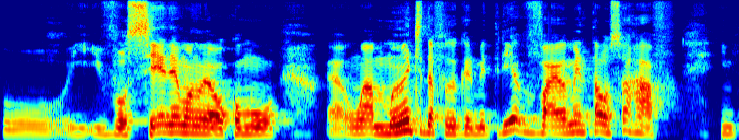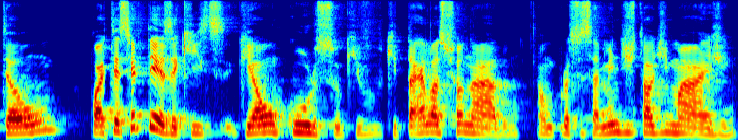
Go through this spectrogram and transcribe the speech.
O, e você, né, Manuel, como uh, um amante da fotogrametria, vai aumentar o sarrafo. Então, pode ter certeza que, que é um curso que está relacionado a um processamento digital de imagem,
